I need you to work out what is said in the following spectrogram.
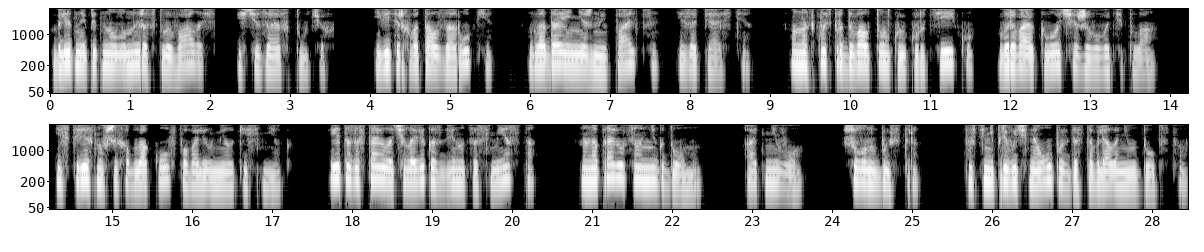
Бледное пятно луны расплывалось, исчезая в тучах. И ветер хватал за руки, гладая нежные пальцы и запястья. Он насквозь продувал тонкую куртейку, вырывая клочья живого тепла. Из треснувших облаков повалил мелкий снег. И это заставило человека сдвинуться с места, но направился он не к дому, а от него. Шел он быстро, Пусть и непривычная обувь доставляла неудобства.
